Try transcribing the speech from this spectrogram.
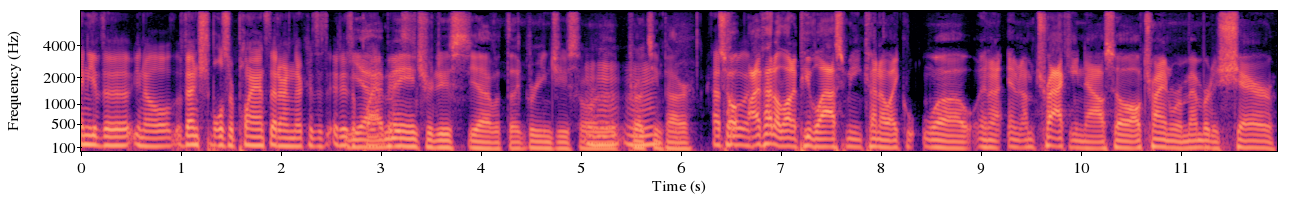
any of the you know vegetables or plants that are in there because it is a yeah, I may introduce yeah with the green juice or Mm-hmm, the protein powder. Absolutely. So I've had a lot of people ask me, kind of like, uh, and, I, and I'm tracking now, so I'll try and remember to share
